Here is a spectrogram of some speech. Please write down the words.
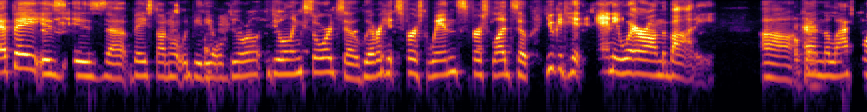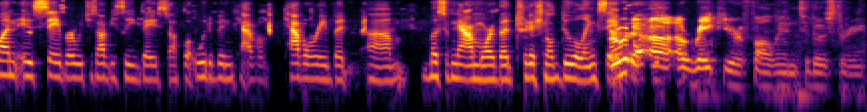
epee is is uh, based on what would be the old duel, dueling sword. So whoever hits first wins, first blood. So you can hit anywhere on the body. Uh, Okay. And the last one is saber, which is obviously based off what would have been caval- cavalry, but um, most of now are more the traditional dueling Where saber. would a, a, a rapier fall into those three?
